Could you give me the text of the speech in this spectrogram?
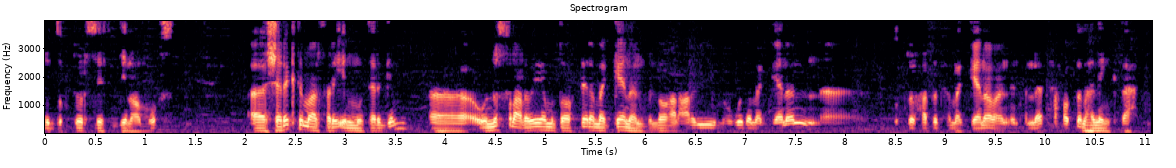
للدكتور سيف الدين عموس. آه شاركت مع الفريق المترجم. آه والنسخة العربية متوفرة مجانا باللغة العربيه موجودة مجانا. الدكتور حاططها مجانا على الإنترنت. هحط لها link تحت. آه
